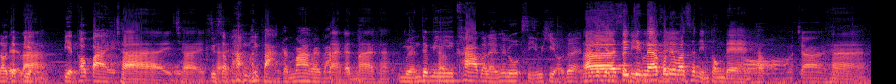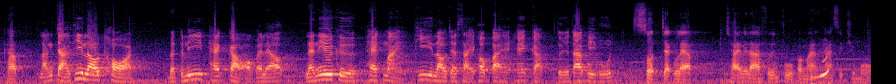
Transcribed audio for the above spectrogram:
เราจะเปลี่ยนเวลา เปลี่ยนเข้าไปใช่ใช่คือใช่สภาพมันต่างกันมากเลยนะ ต่างกันมากครับเหมือนจะมีครับ คราบอะไรไม่รู้สีเขียวด้วยเอ่น่าจะเป็นอสจนิมริงๆแล้วเขาเรียกว่าสนิมทองแดงครับอ๋อใช่ ฮ่าครับ หลังจากที่เราถอดแบตเตอรี่แพ็คเก่าออกไปแล้ว และนี่ก็คือแพ็คใหม่ที่เราจะใส่เข้าไปให้กับ Toyota Prius สดจากแลบใช้เวลาฟื้นฟูประมาณ 50 ชั่วโมง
